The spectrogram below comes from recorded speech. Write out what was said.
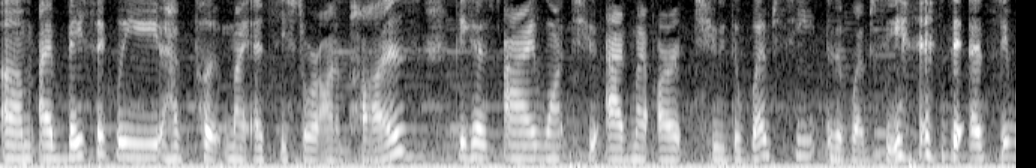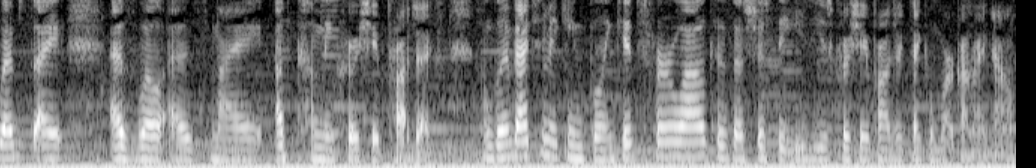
Um, I basically have put my Etsy store on a pause because I want to add my art to the website, the website, the Etsy website, as well as my upcoming crochet projects. I'm going back to making blankets for a while because that's just the easiest crochet project I can work on right now.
